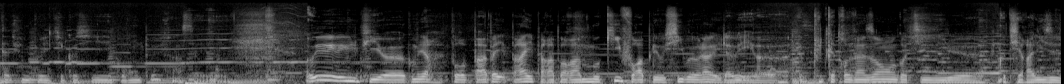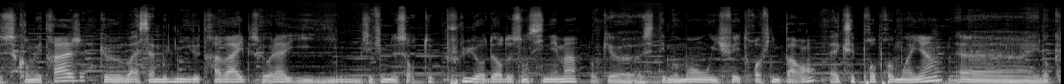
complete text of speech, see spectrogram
peut-être une politique aussi corrompue. Enfin, c'est- Oui, oui, oui. Puis, euh, comment dire, pareil, par rapport à Moki, il faut rappeler aussi, voilà, il avait euh, plus de 80 ans quand il, euh, réalise ce court métrage, que bah, bout de travail, parce que voilà, il, ses films ne sortent plus en dehors de son cinéma. Donc, euh, c'est des moments où il fait trois films par an, avec ses propres moyens, et donc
